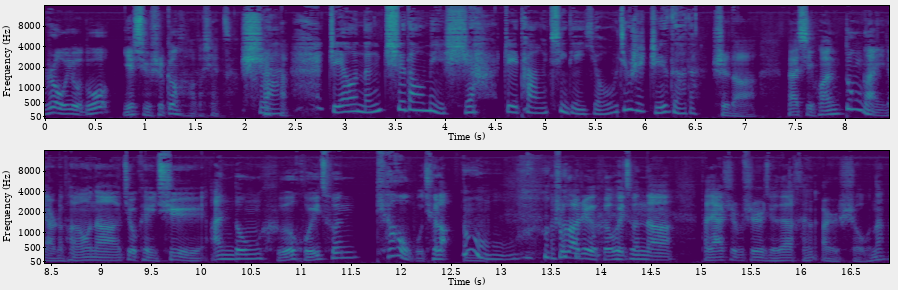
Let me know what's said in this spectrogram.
肉又多，也许是更好的选择。是啊，只要能吃到美食啊，这趟庆典游就是值得的。是的，那喜欢动感一点的朋友呢，就可以去安东河回村跳舞去了。哦，说到这个河回村呢，大家是不是觉得很耳熟呢？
